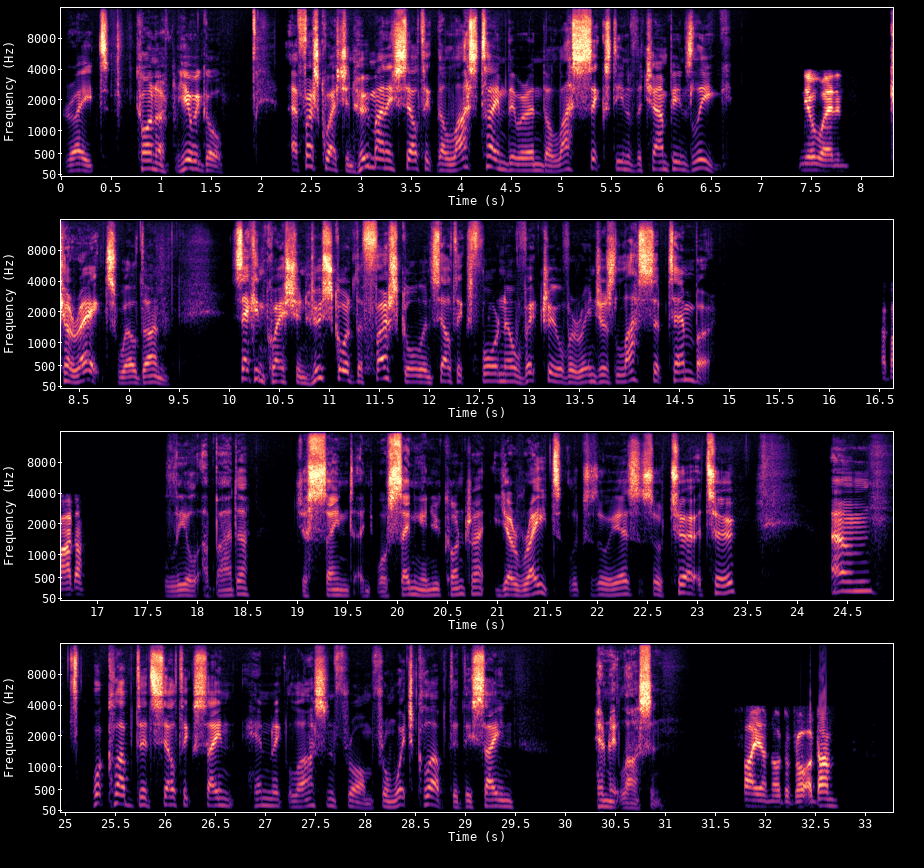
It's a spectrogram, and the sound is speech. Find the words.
Right, Connor. Here we go. Uh, first question: Who managed Celtic the last time they were in the last 16 of the Champions League? Neil Lennon. Correct. Well done. Second question: Who scored the first goal in Celtic's 4 0 victory over Rangers last September? Abada. Liel Abada just signed, and well, signing a new contract. You're right. Looks as though he is. So two out of two. Um, what club did Celtic sign Henrik Larsson from? From which club did they sign Henrik Larsson? Feyenoord of Rotterdam.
